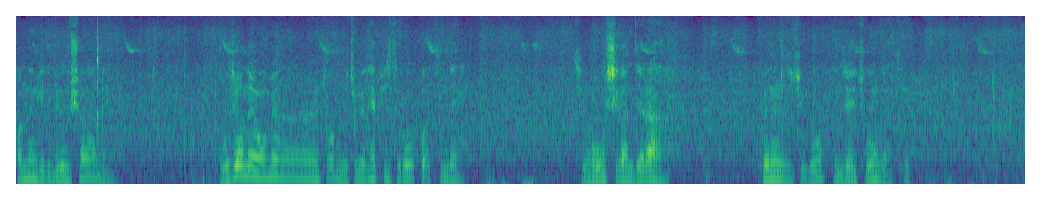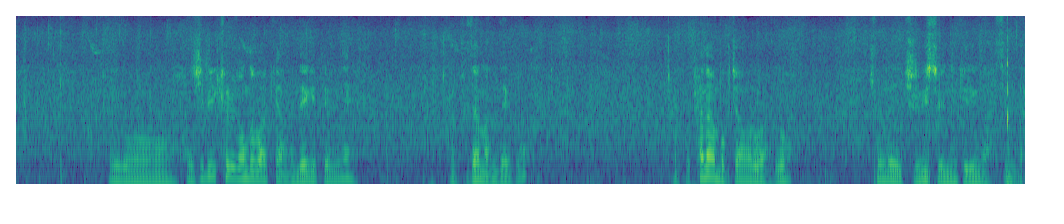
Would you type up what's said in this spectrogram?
걷는 길이 매우 시원하네요. 오전에 오면은 좀 이쪽에 햇빛이 들어올 것 같은데 지금 오후 시간대라 그늘도 지고 굉장히 좋은 것 같아요. 그리고 한 11km 정도밖에 안 되기 때문에 부담 안 되고 편한 목장으로 와도 충분히 즐길 수 있는 길인 것 같습니다.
